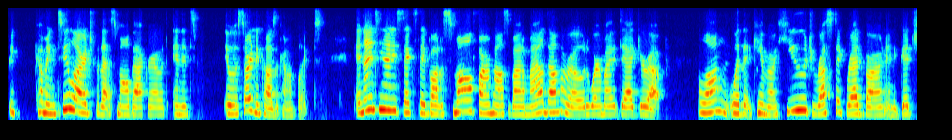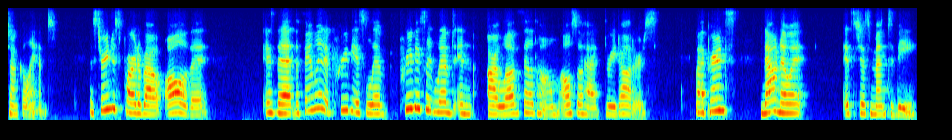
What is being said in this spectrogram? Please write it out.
becoming too large for that small back road, and it's it was starting to cause a conflict. In 1996, they bought a small farmhouse about a mile down the road where my dad grew up. Along with it came a huge rustic red barn and a good chunk of land. The strangest part about all of it is that the family that previous lived, previously lived in our love filled home also had three daughters. My parents now know it, it's just meant to be.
